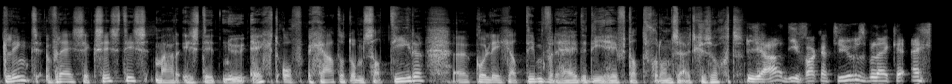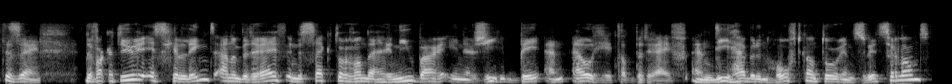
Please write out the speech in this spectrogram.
Klinkt vrij seksistisch, maar is dit nu echt of gaat het om satire? Uh, collega Tim Verheijden die heeft dat voor ons uitgezocht. Ja, die vacatures blijken echt te zijn. De vacature is gelinkt aan een bedrijf in de sector van de hernieuwbare energie. BNL heet dat bedrijf. En die hebben een hoofdkantoor in Zwitserland.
